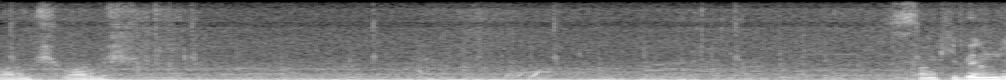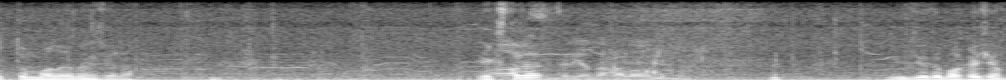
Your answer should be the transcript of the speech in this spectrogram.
varmış varmış. Sanki benim tuttuğum balığa benziyor lan. Ekstra Aksidir ya da hala olur. videoda bakacağım.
